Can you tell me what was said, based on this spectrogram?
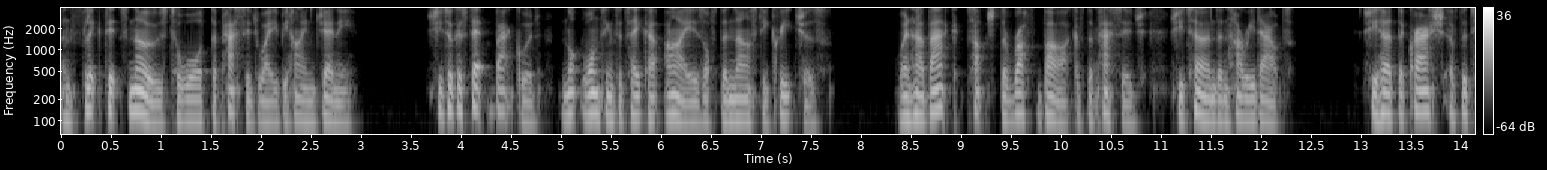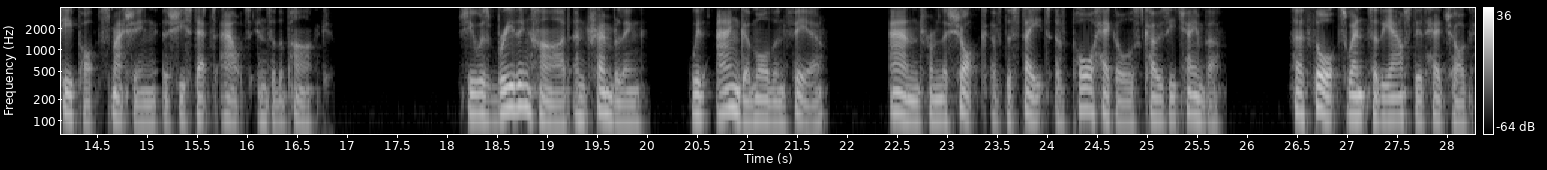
and flicked its nose toward the passageway behind Jenny. She took a step backward, not wanting to take her eyes off the nasty creatures. When her back touched the rough bark of the passage, she turned and hurried out. She heard the crash of the teapot smashing as she stepped out into the park. She was breathing hard and trembling, with anger more than fear, and from the shock of the state of poor Hegel's cosy chamber. Her thoughts went to the ousted hedgehog.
